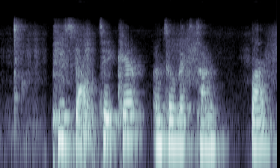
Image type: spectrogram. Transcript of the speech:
Peace out. Take care. Until next time. Bye.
